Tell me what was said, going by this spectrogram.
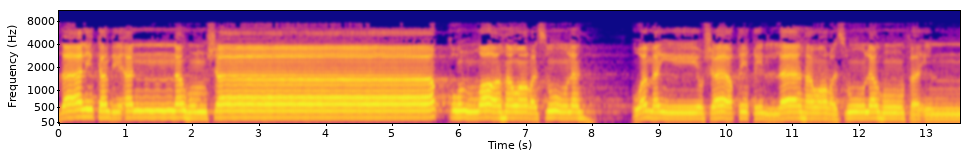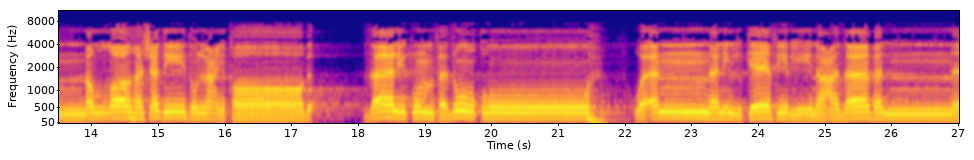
ذلك بأنهم شاقوا الله ورسوله ومن يشاقق الله ورسوله فإن الله شديد العقاب. ذلكم فذوقوه وأن للكافرين عذاب النار.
